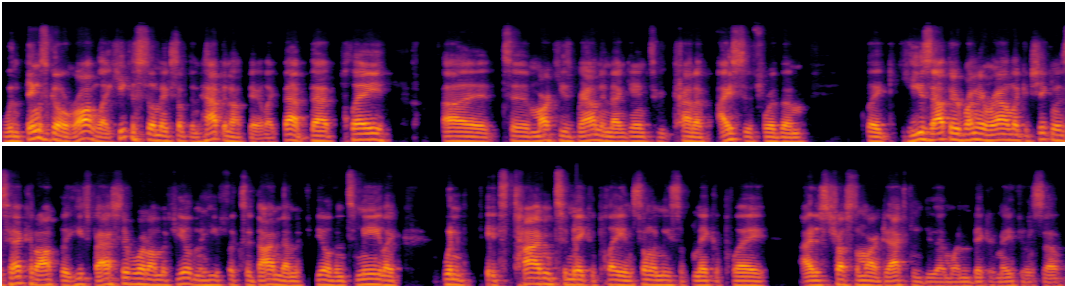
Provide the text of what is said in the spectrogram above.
when things go wrong, like he can still make something happen out there. Like that that play uh to Marquise Brown in that game to kind of ice it for them. Like he's out there running around like a chicken with his head cut off, but he's fast everyone on the field and he flicks a dime down the field. And to me, like when it's time to make a play and someone needs to make a play, I just trust Lamar Jackson to do that more than Baker Mayfield. So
